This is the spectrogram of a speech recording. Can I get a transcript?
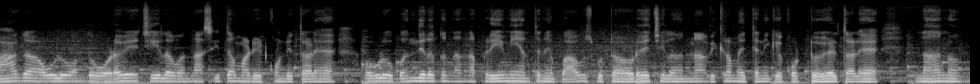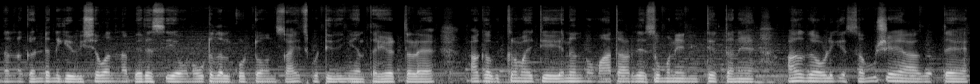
ಆಗ ಅವಳು ಒಂದು ಒಡವೆ ಚೀಲವನ್ನು ಸಿದ್ಧ ಮಾಡಿ ಇಟ್ಕೊಂಡಿರ್ತಾಳೆ. ಅವಳು ಬಂದಿರೋದು ನನ್ನ ಪ್ರೇಮಿ ಅಂತಲೇ ಭಾವಿಸ್ಬಿಟ್ಟು ಆ ಒಡವೆ ಚೀಲವನ್ನು ವಿಕ್ರಮಾದಿತ್ಯನಿಗೆ ಕೊಟ್ಟು ಹೇಳ್ತಾಳೆ. ನಾನು ನನ್ನ ಗಂಡನಿಗೆ ವಿಷವನ್ನು ಬೆರೆಸಿ ಅವನ ಊಟದಲ್ಲಿ ಕೊಟ್ಟು ಅವನು ಸಾಯಿಸಿಬಿಟ್ಟಿದ್ದೀನಿ ಅಂತ ಹೇಳ್ತಾಳೆ. ಆಗ ವಿಕ್ರಮಾದಿತ್ಯ ಏನನ್ನು ಮಾತಾಡದೆ ಸುಮ್ಮನೆ ನಿಂತಿರ್ತಾನೆ. ಆಗ ಅವಳಿಗೆ ಸಂಶಯ ಆಗುತ್ತೆ.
